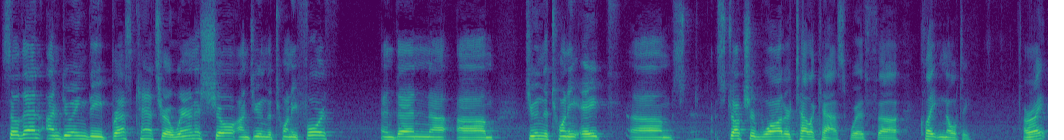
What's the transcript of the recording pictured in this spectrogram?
so then I'm doing the Breast Cancer Awareness Show on June the 24th, and then uh, um, June the 28th, um, st- structured water telecast with uh, Clayton Nolte. All right?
